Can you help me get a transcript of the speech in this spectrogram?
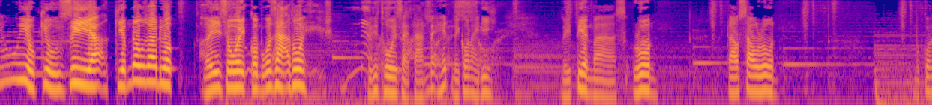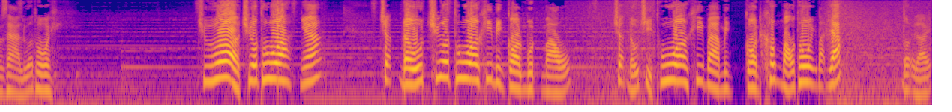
Nếu hiểu kiểu gì ạ? Kiếm đâu ra được? Đây rồi còn một con dạ thôi. Thế thì thôi giải tán mẹ hết mấy con này đi. Lấy tiền mà roll Rao sau roll Một con già nữa thôi. Chưa, chưa thua nhá. Trận đấu chưa thua khi mình còn một máu. Trận đấu chỉ thua khi mà mình còn không máu thôi, bạn nhá. Đợi đấy.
